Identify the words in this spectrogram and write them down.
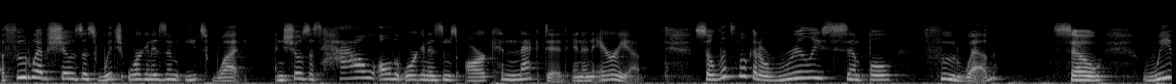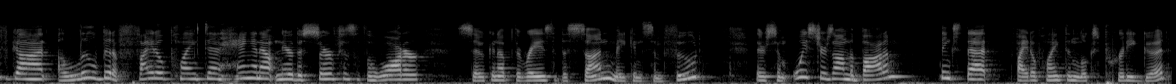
A food web shows us which organism eats what, and shows us how all the organisms are connected in an area. So let's look at a really simple food web. So we've got a little bit of phytoplankton hanging out near the surface of the water, soaking up the rays of the sun, making some food. There's some oysters on the bottom. Thinks that phytoplankton looks pretty good.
